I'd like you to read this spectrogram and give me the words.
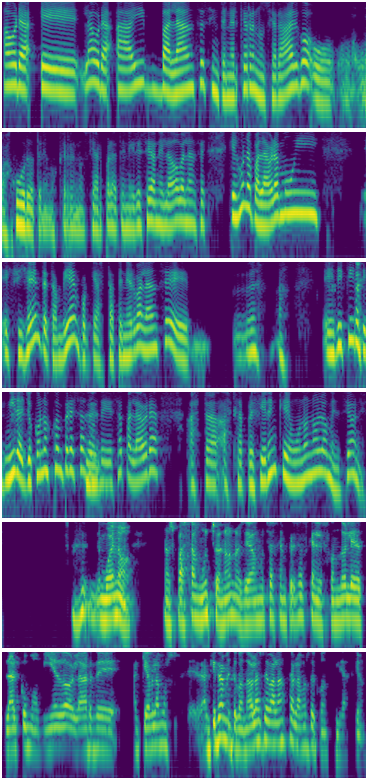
Ahora, eh, Laura, ¿hay balance sin tener que renunciar a algo o, a juro tenemos que renunciar para tener ese anhelado balance? Que es una palabra muy exigente también, porque hasta tener balance eh, ah, es difícil. Mira, yo conozco empresas donde esa palabra hasta, hasta prefieren que uno no lo mencione. Bueno, nos pasa mucho, ¿no? Nos llegan muchas empresas que en el fondo le da como miedo hablar de, aquí hablamos, aquí realmente cuando hablas de balance hablamos de conciliación.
